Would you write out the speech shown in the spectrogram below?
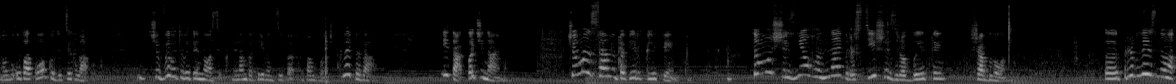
в упаковку до цих лапок. Щоб виготовити носик, нам потрібен цей помпончик. Клепи І так, починаємо. Чому саме папір в клітинку? Тому що з нього найпростіше зробити шаблон. Е, Приблизно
